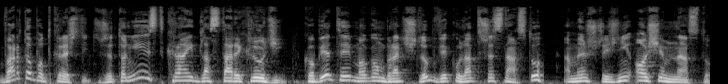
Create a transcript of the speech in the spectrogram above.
Warto podkreślić, że to nie jest kraj dla starych ludzi. Kobiety mogą brać ślub w wieku lat 16, a mężczyźni 18.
